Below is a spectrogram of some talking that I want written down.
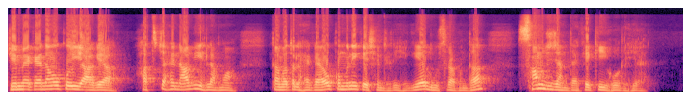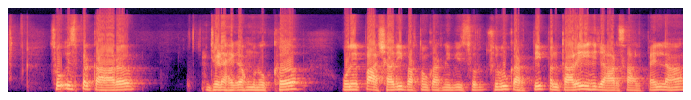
ਜੇ ਮੈਂ ਕਹਿੰਦਾ ਉਹ ਕੋਈ ਆ ਗਿਆ, ਹੱਥ ਚਾਹੇ ਨਾ ਵੀ ਹਿਲਾਵਾਂ, ਤਾਂ ਮਤਲਬ ਹੈਗਾ ਉਹ ਕਮਿਊਨੀਕੇਸ਼ਨ ਜਿਹੜੀ ਹੈਗੀ ਆ, ਉਹ ਦੂਸਰਾ ਬੰਦਾ ਸਮਝ ਜਾਂਦਾ ਕਿ ਕੀ ਹੋ ਰਿਹਾ ਹੈ। ਸੋ ਇਸ ਪ੍ਰਕਾਰ ਜਿਹੜਾ ਹੈਗਾ ਮਨੁੱਖ ਉਹਨੇ ਭਾਸ਼ਾ ਦੀ ਵਰਤੋਂ ਕਰਨੀ ਵੀ ਸੁਰ- ਸ਼ੁਰੂ ਕਰਤੀ। 45000 ਸਾਲ ਪਹਿਲਾਂ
